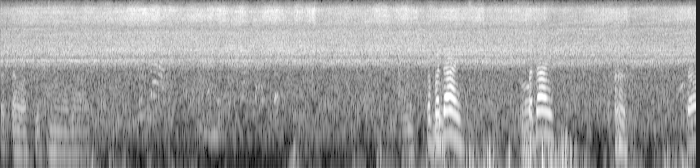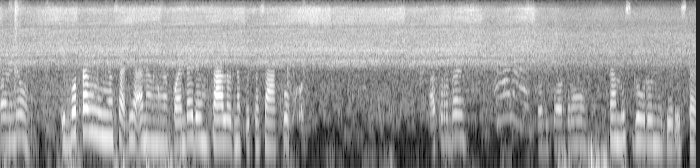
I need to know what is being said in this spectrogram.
Tatawa ko sa mga lahat. Tabaday. Tabaday. Tara ninyo. Ibutang ninyo sa diha ng mga kwanday dahil salod na po sa sako. Ra dai. Ato dito ato. Tamis guro ni Diri Star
